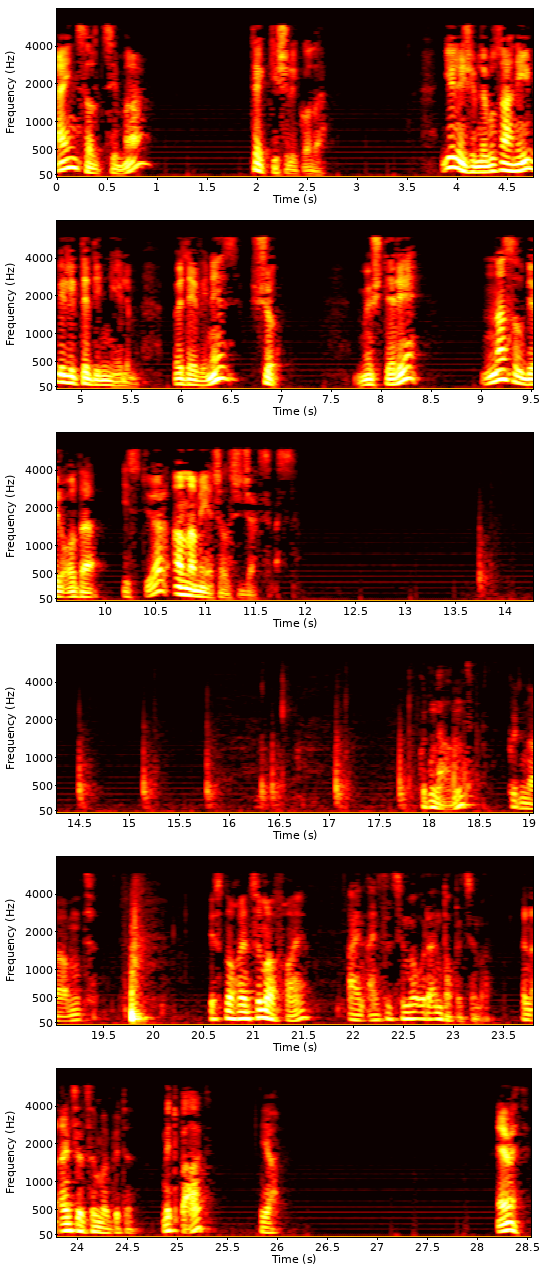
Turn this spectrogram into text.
Einzelzimmer, tek kişilik oda. Gelin şimdi bu sahneyi birlikte dinleyelim. Ödeviniz şu. Müşteri nasıl bir oda istiyor anlamaya çalışacaksınız. Guten Abend. Guten Abend. Ist noch ein Zimmer frei? Ein Einzelzimmer oder ein Doppelzimmer? Ein Einzelzimmer bitte. Mit Bad? Ja. Evet,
